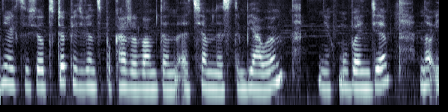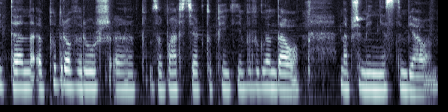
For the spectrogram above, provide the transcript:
nie chce się odczepić, więc pokażę Wam ten ciemny z tym białym. Niech mu będzie. No i ten pudrowy róż, e, zobaczcie jak to pięknie by wyglądało naprzemiennie z tym białym.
